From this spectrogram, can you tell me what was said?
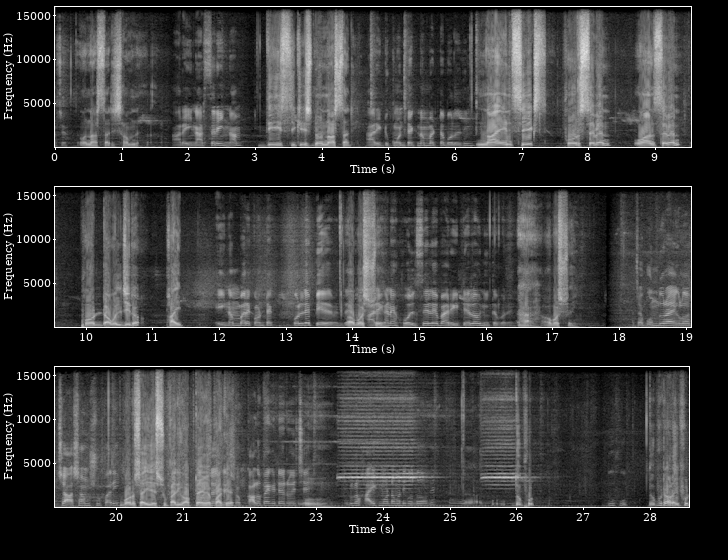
আচ্ছা। আমার নার্সারির সামনে। আর এই নার্সারির নাম? দি শ্রীকৃষ্ণ নার্সারি। আর একটু কন্ট্যাক্ট নাম্বারটা বলে দিন। Nine six four seven one seven four double zero five. এই নাম্বারে কন্ট্যাক্ট করলে পেয়ে যাবেন। অবশ্যই। আর এখানে হোলসেলে বা রিটেলও নিতে পারেন। হ্যাঁ অবশ্যই। আচ্ছা বন্ধুরা এগুলো হচ্ছে আসাম সুপারি। বড় সাইজের সুপারি অফ টাইমে পাকে। সব কালো প্যাকেটে রয়েছে। এগুলো হাইট মোটামুটি কত হবে? দু ফুট। দু ফুট? দু ফুট আড়াই ফুট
